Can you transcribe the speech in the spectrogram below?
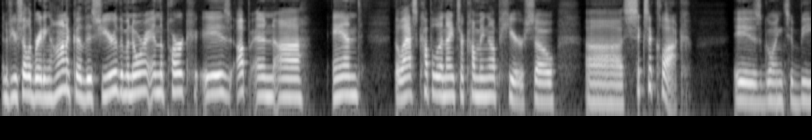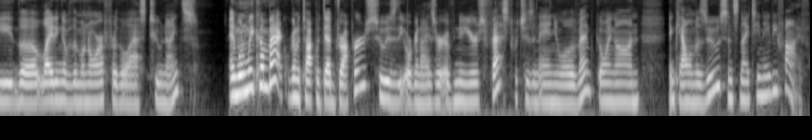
And if you're celebrating Hanukkah this year, the menorah in the park is up and uh, and the last couple of nights are coming up here. So uh, six o'clock is going to be the lighting of the menorah for the last two nights. And when we come back, we're going to talk with Deb Droppers, who is the organizer of New Year's Fest, which is an annual event going on in Kalamazoo since 1985.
